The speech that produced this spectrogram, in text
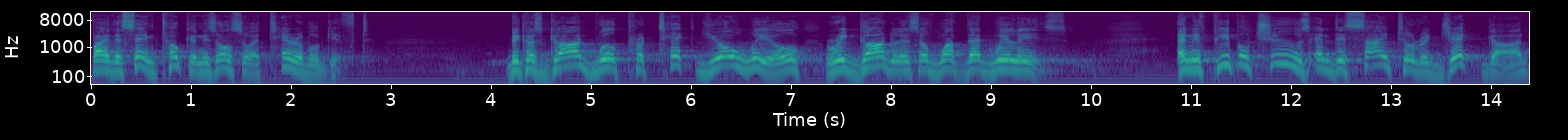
By the same token, is also a terrible gift because God will protect your will regardless of what that will is. And if people choose and decide to reject God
